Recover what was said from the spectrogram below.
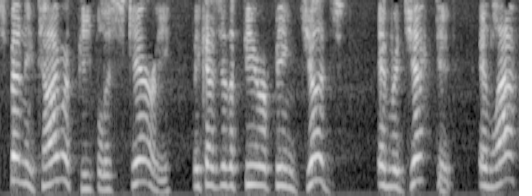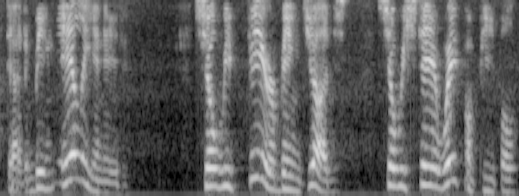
Spending time with people is scary because of the fear of being judged and rejected and laughed at and being alienated. So we fear being judged, so we stay away from people,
